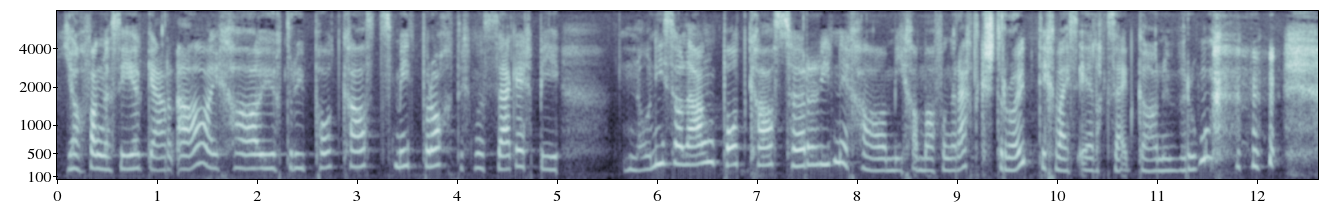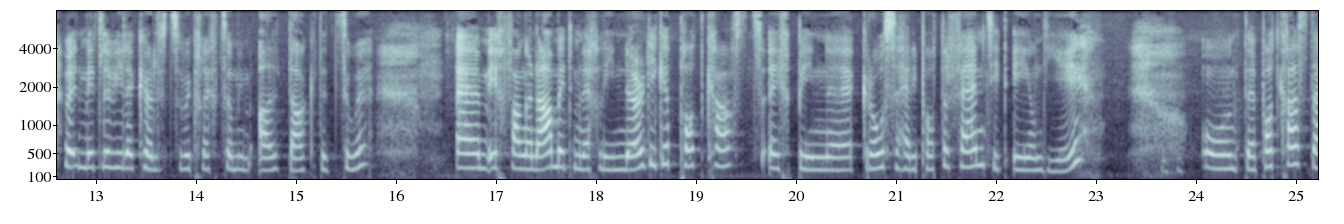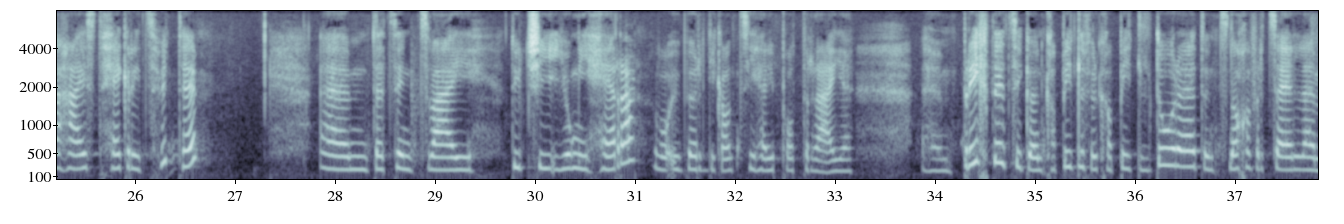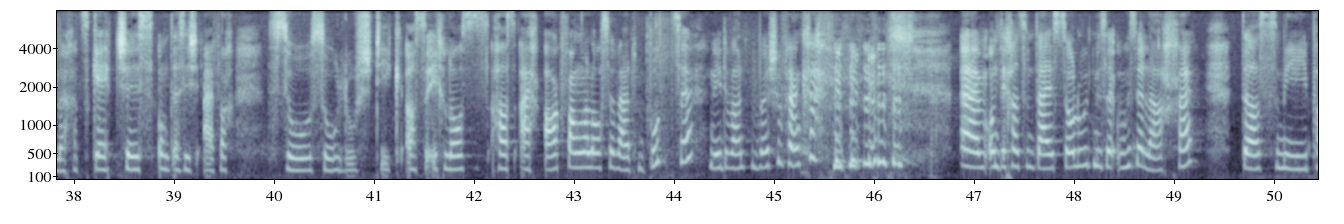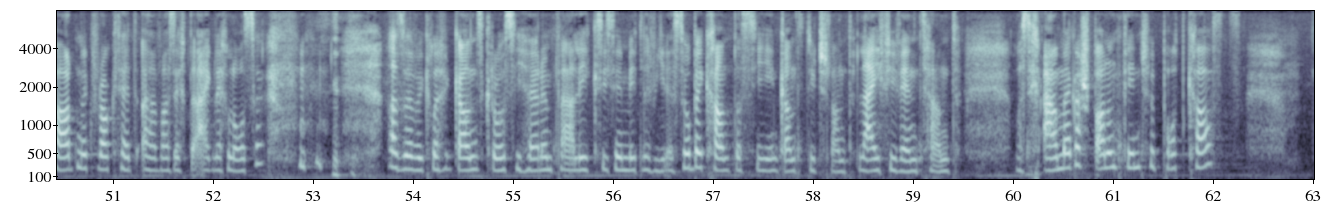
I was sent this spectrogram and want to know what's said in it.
Ja, ich fange sehr gerne an. Ich habe euch drei Podcasts mitgebracht. Ich muss sagen, ich bin noch nicht so lange Podcast-Hörerin. Ich habe mich am Anfang recht gesträubt. Ich weiß ehrlich gesagt gar nicht warum. Weil mittlerweile gehört es wirklich zu meinem Alltag dazu. Ähm, ich fange an mit einem etwas nerdigen Podcast. Ich bin ein grosser Harry Potter-Fan seit eh und je. Und der Podcast der heißt Hagrids Hütte. Ähm, dort sind zwei deutsche junge Herren, die über die ganze Harry Potter-Reihe ähm, berichtet. Sie gehen Kapitel für Kapitel durch, es nachher erzählen, machen Sketches und es ist einfach so, so lustig. Also ich habe es angefangen zu hören während dem Putzen, nicht während dem Wäscheaufhängen. ähm, und ich habe zum Teil so laut rauslachen, dass mein Partner gefragt hat, äh, was ich da eigentlich höre. also wirklich eine ganz grosse Hörempfehlung. Sie sind mittlerweile so bekannt, dass sie in ganz Deutschland Live-Events haben, was ich auch mega spannend finde für Podcasts.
